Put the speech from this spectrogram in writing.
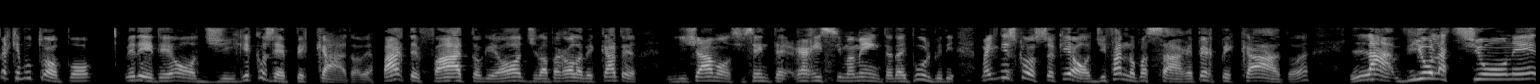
perché purtroppo vedete, oggi che cos'è peccato? A parte il fatto che oggi la parola peccato, diciamo, si sente rarissimamente dai pulpiti, ma il discorso è che oggi fanno passare per peccato eh, la violazione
